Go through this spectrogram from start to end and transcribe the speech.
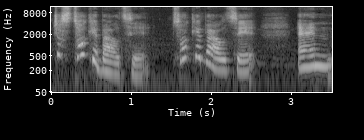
just talk about it. Talk about it and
